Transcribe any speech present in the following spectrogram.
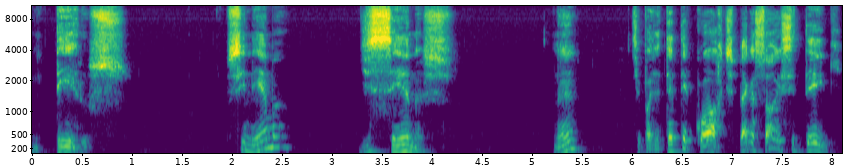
inteiros. O cinema de cenas, né? Você pode até ter cortes, pega só esse take.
